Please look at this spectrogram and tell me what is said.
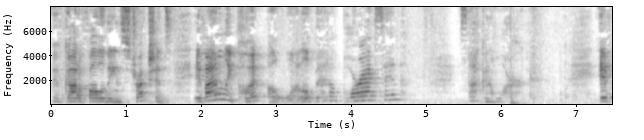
We've got to follow the instructions. If I only put a little bit of borax in, it's not going to work. If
